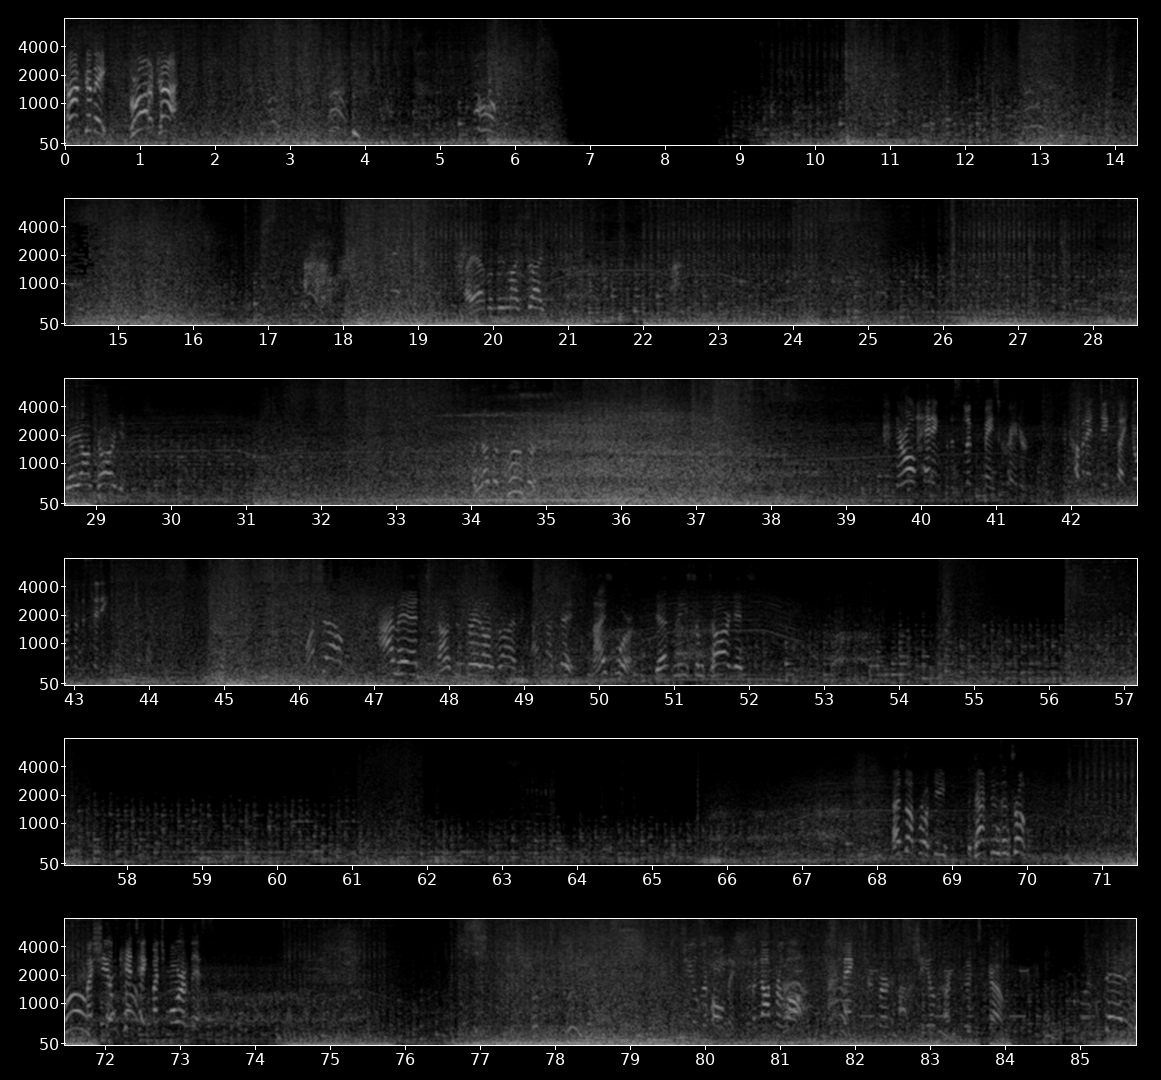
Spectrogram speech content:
talk to me! Veronica! I have him in my sight. Stay on target. Cruiser! They're all heading for the slip space crater. The Covenant dig site north of the city. Watch out! I'm hit. Concentrate on driving. I got this. Nice work. Get me some targets. Heads up, rookie. The captain's in trouble. My shields can't take much more of this. Shields are holding, but not for long. Thanks, Trooper. Shields are good to go. Steady!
